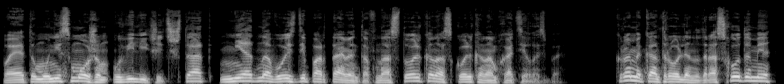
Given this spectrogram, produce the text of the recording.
поэтому не сможем увеличить штат ни одного из департаментов настолько, насколько нам хотелось бы. Кроме контроля над расходами,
